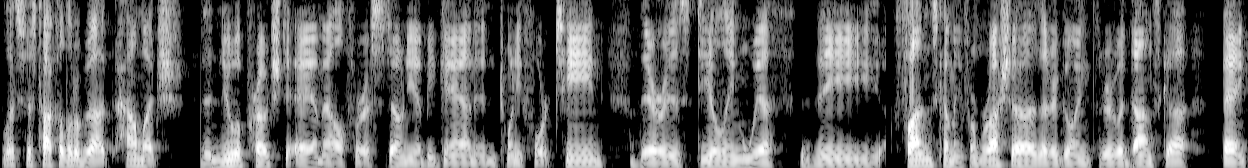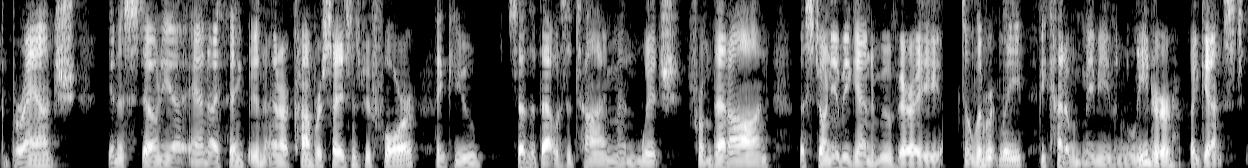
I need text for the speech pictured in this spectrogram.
Let's just talk a little bit about how much the new approach to AML for Estonia began in 2014. There is dealing with the funds coming from Russia that are going through a Danske Bank branch in Estonia. And I think in, in, our conversations before, I think you said that that was a time in which, from then on, Estonia began to move very deliberately, be kind of maybe even a leader against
